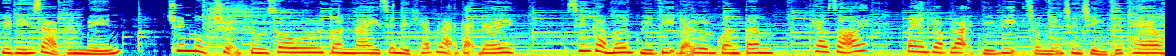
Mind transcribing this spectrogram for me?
Quý thính giả thân mến, chuyên mục chuyện từ Seoul tuần này xin được khép lại tại đây. Xin cảm ơn quý vị đã luôn quan tâm, theo dõi và hẹn gặp lại quý vị trong những chương trình tiếp theo.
